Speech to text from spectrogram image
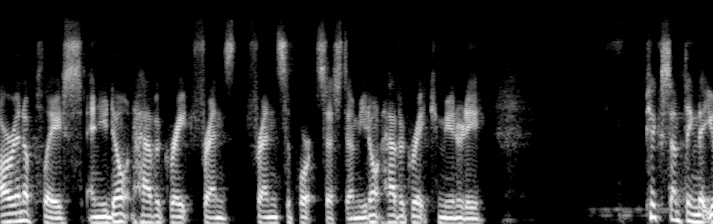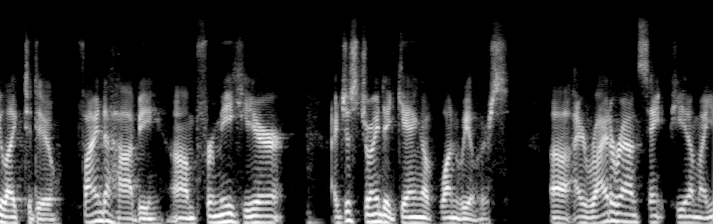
are in a place and you don't have a great friends friend support system, you don't have a great community, pick something that you like to do. Find a hobby. Um, for me here, I just joined a gang of one wheelers. Uh, I ride around St. Pete on my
